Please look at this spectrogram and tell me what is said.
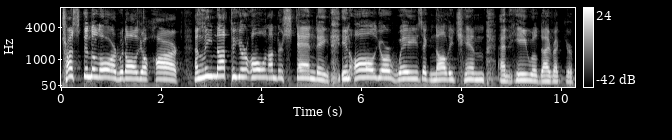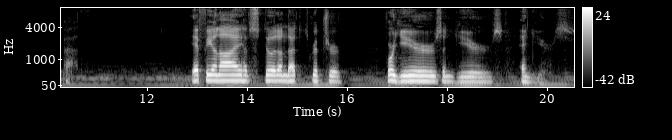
Trust in the Lord with all your heart and lean not to your own understanding. In all your ways, acknowledge Him, and He will direct your path. Effie and I have stood on that scripture for years and years and years.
